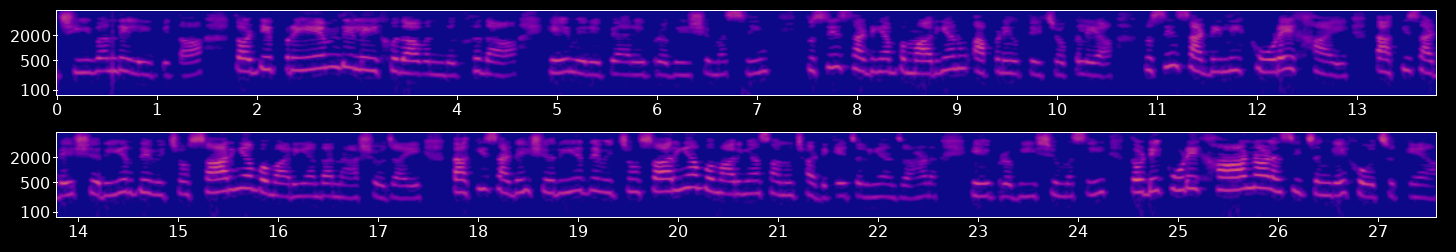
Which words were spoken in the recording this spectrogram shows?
ਜੀਵਨ ਦੇ ਲਈ ਪਿਤਾ, ਤੁਹਾਡੇ ਪ੍ਰੇਮ ਦੇ ਲਈ ਖੁਦਾਵੰਦ ਖੁਦਾ। ਹੇ ਮੇਰੇ ਪਿਆਰੇ ਪ੍ਰਭੂ ਯਿਸੂ ਮਸੀਹ, ਤੁਸੀਂ ਸਾਡੀਆਂ ਬਿਮਾਰੀਆਂ ਨੂੰ ਆਪਣੇ ਉੱਤੇ ਚੁੱਕ ਲਿਆ। ਤੁਸੀਂ ਸਾਡੇ ਲਈ ਕੋੜੇ ਖਾਏ ਤਾਂ ਕਿ ਸਾਡੇ ਸਰੀਰ ਦੇ ਵਿੱਚੋਂ ਸਾਰੀਆਂ ਬਿਮਾਰੀਆਂ ਦਾ ਨਾਸ਼ ਹੋ ਜਾਏ, ਤਾਂ ਕਿ ਸਾਡੇ ਸਰੀਰ ਦੇ ਵਿੱਚੋਂ ਸਾਰੀਆਂ ਬਿਮਾਰੀਆਂ ਸਾਨੂੰ ਛੱਡ ਕੇ ਚਲੀਆਂ ਜਾਣ। हे ਪ੍ਰਭੂ ਯਿਸੂ ਮਸੀਹ, ਤੁਹਾਡੇ ਕੋੜੇ ਖਾਣ ਨਾਲ ਅਸੀਂ ਚੰਗੇ ਹੋ ਚੁੱਕੇ ਹਾਂ।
